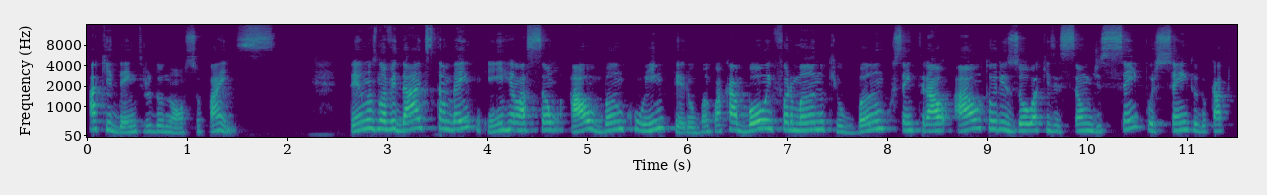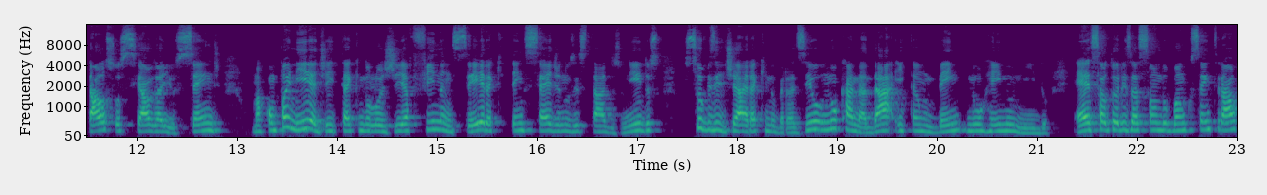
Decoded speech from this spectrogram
aqui dentro do nosso país. Temos novidades também em relação ao Banco Inter. O banco acabou informando que o Banco Central autorizou a aquisição de 100% do capital social da Usend, uma companhia de tecnologia financeira que tem sede nos Estados Unidos, subsidiária aqui no Brasil, no Canadá e também no Reino Unido. Essa autorização do Banco Central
